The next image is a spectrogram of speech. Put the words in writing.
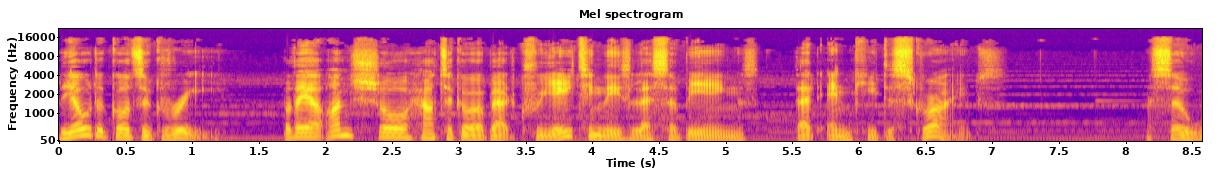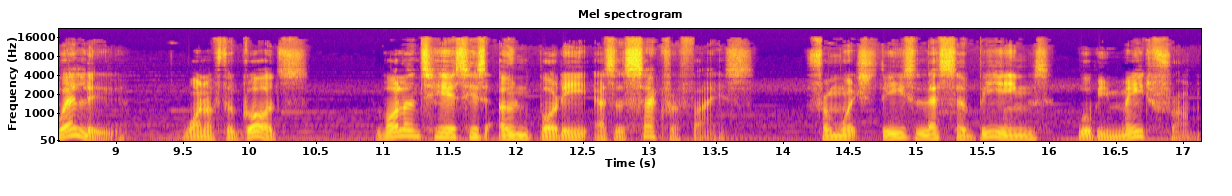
The older gods agree, but they are unsure how to go about creating these lesser beings that Enki describes. So Welu, one of the gods, volunteers his own body as a sacrifice from which these lesser beings will be made from.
